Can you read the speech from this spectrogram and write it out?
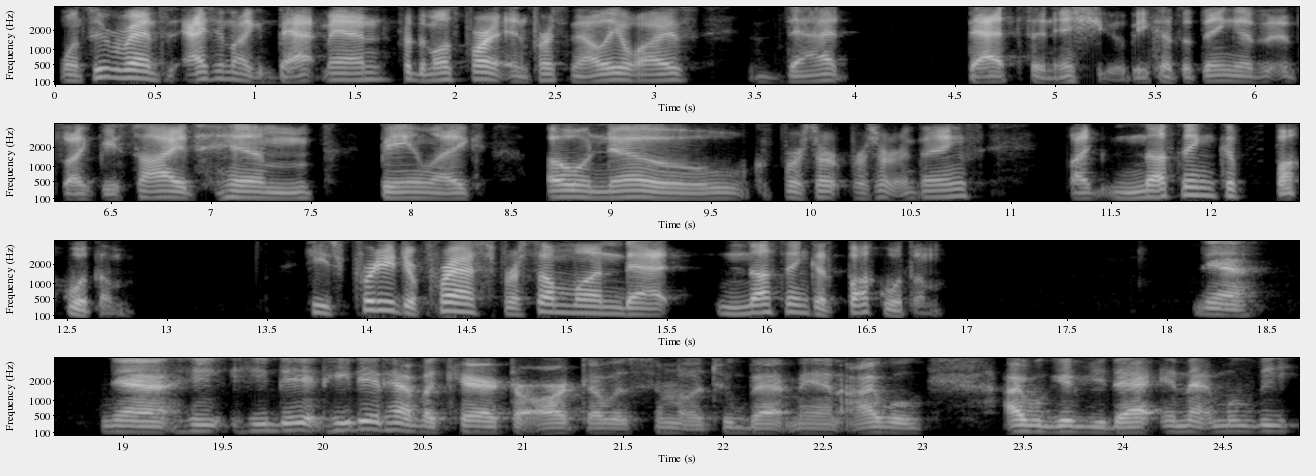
when Superman's acting like Batman for the most part, and personality wise, that that's an issue because the thing is, it's like besides him being like, oh no, for certain for certain things, like nothing could fuck with him. He's pretty depressed for someone that nothing could fuck with him. Yeah. Yeah, he he did he did have a character arc that was similar to Batman. I will I will give you that in that movie.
